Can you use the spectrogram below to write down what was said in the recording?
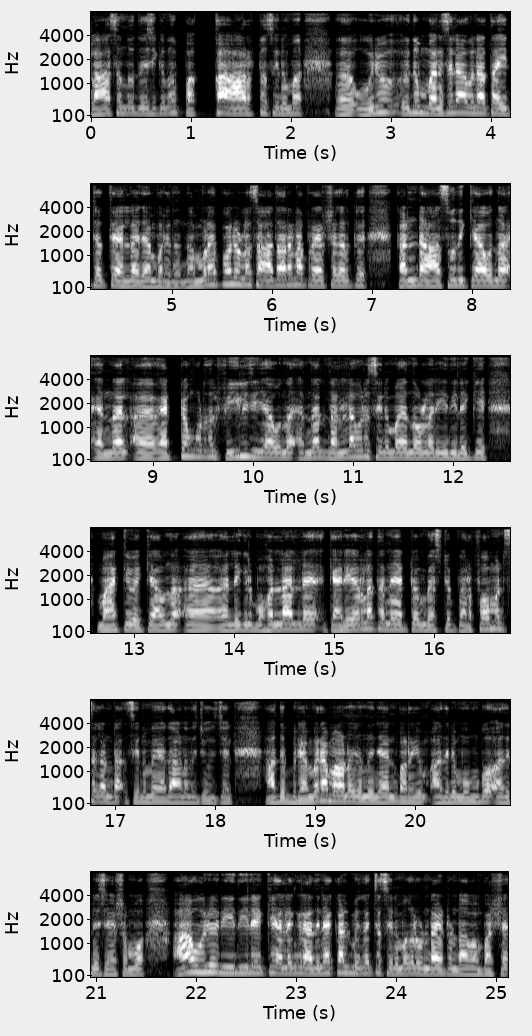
ക്ലാസ് എന്ന് ഉദ്ദേശിക്കുന്നത് പക്ക ആർട്ട് സിനിമ ഒരു ഇതും മനസ്സിലാവില്ലാത്ത ഐറ്റത്തെ അല്ല ഞാൻ പറയുന്നത്. നമ്മളെ പോലുള്ള സാധാരണ പ്രേക്ഷകർക്ക് കണ്ട് ആസ്വദിക്കാവുന്ന എന്നാൽ ഏറ്റവും കൂടുതൽ ഫീൽ ചെയ്യാവുന്ന എന്നാൽ നല്ല ഒരു സിനിമ എന്നുള്ള രീതിയിലേക്ക് മാറ്റി വെക്കാവുന്ന അല്ലെങ്കിൽ മോഹൻലാലിന്റെ കരിയറിലെ തന്നെ ഏറ്റവും ബെസ്റ്റ് പെർഫോമൻസ് കണ്ട സിനിമ ഏതാണെന്ന് ചോദിച്ചാൽ അത് ഭ്രമരമാണ് എന്ന് ഞാൻ പറയും. അതിന് മുമ്പോ അതിന് ശേഷമോ ആ ഒരു രീതിയിലേക്ക് അല്ലെങ്കിൽ അതിനേക്കാൾ മികച്ച സിനിമകൾ ഉണ്ടായിട്ടുണ്ടാവാം. പക്ഷേ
